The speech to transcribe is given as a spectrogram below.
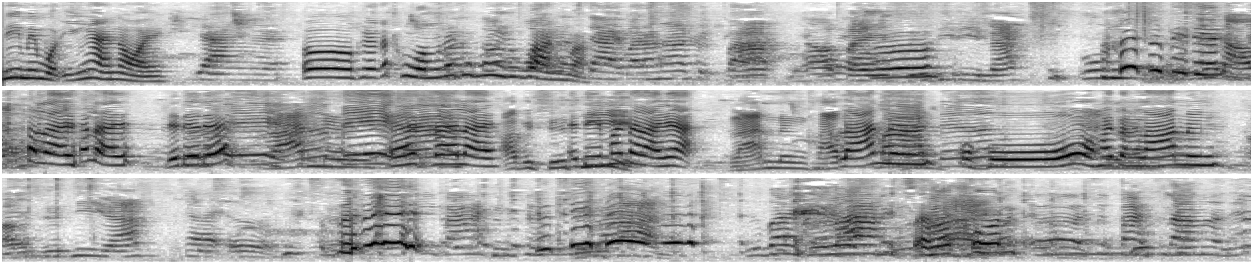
หนี่ไม่หมดอีกไงหน่อย ยังไงเออแกก็ทวงได้ทุกวี่ทุกวันว่ะจ่ายวันละห้าสิบบาทเอาไปซื้อที่ดินนะ กูที่ดินเท่าไหร่เท่าไหร่เดี๋ยวเดี๋ยวเดี๋ยวร้านหนึ่ง เอ๊ะได้อะไรเอาไปซื้อไอ้ดีที่มไม่เท่าไหร่เนี่ย ร้านหนึ่งครับ ล้านหนึ่งโอ้โห ให้ตังค์ล้านหนึ่งเอาไปซื้อที่นะ ใช่เออซื้อที่ที่บ้านหรือบ้านคือรถแต่ละคนซื้อบ้านซ้ำเหรอเนี่ย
